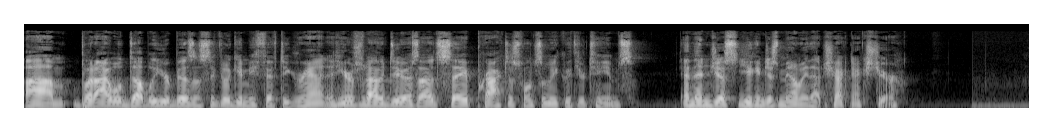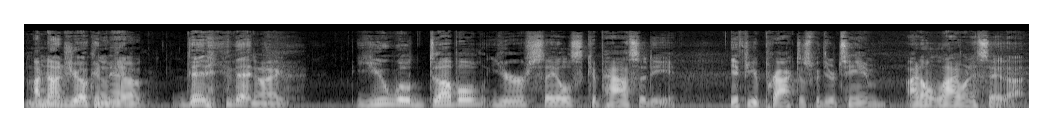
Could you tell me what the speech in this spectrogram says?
Um, but I will double your business if you'll give me fifty grand. And here's what I would do: is I would say practice once a week with your teams, and then just you can just mail me that check next year. Mm-hmm. I'm not joking, no man. Joke. That, that no, I... you will double your sales capacity if you practice with your team. I don't lie when I say that.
